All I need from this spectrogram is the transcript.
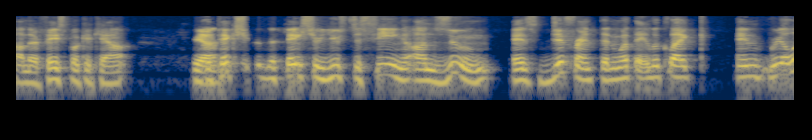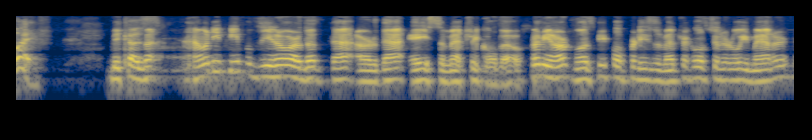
on their Facebook account, yeah. the picture, the face you're used to seeing on Zoom is different than what they look like in real life. Because but how many people do you know are that, that are that asymmetrical though? I mean, aren't most people pretty symmetrical? Should it really matter?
